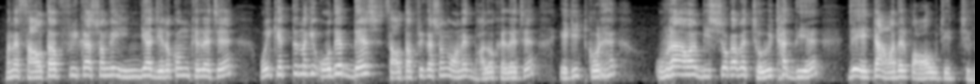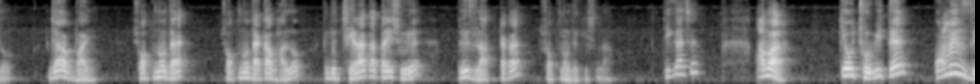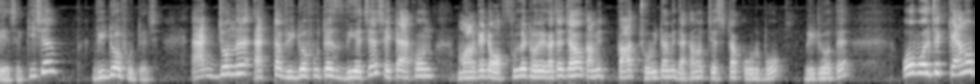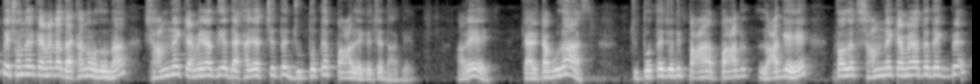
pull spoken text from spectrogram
মানে সাউথ আফ্রিকার সঙ্গে ইন্ডিয়া যেরকম খেলেছে, ওই ক্ষেত্রে নাকি ওদের দেশ সাউথ আফ্রিকার সঙ্গে অনেক ভালো খেলেছে। এডিট করে ওরা আবার বিশ্বকাপের ছবিটা দিয়ে যে এটা আমাদের পাওয়া উচিত ছিল। যাই হোক ভাই, স্বপ্ন দেখ, স্বপ্ন দেখা ভালো, কিন্তু ছেঁড়া কাতায় শুয়ে প্লিজ লাখ টাকার স্বপ্ন দেখিস না। ঠিক আছে? আবার কেউ ছবিতে কমেন্টস দিয়েছে, কিসে? ভিডিও ফুটেজ একজনে একটা ভিডিও ফুটেজ দিয়েছে, সেটা এখন মার্কেটে অবসুলেট হয়ে গেছে। যাই হোক, আমি তার ছবিটা আমি দেখানোর চেষ্টা করব ভিডিওতে ও বলছে, কেন পেছনের ক্যামেরা দেখানো হলো না? সামনে ক্যামেরা দিয়ে দেখা যাচ্ছে তো জুতোতে পা লেগেছে দাগে। আরে, ক্যালটাবুলাস, জুতোতে যদি পা পা লাগে, তাহলে সামনে ক্যামেরাতে দেখবে।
